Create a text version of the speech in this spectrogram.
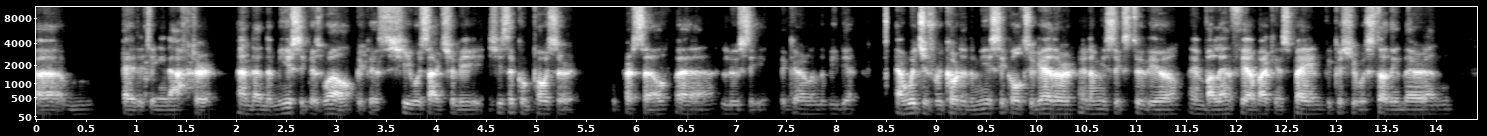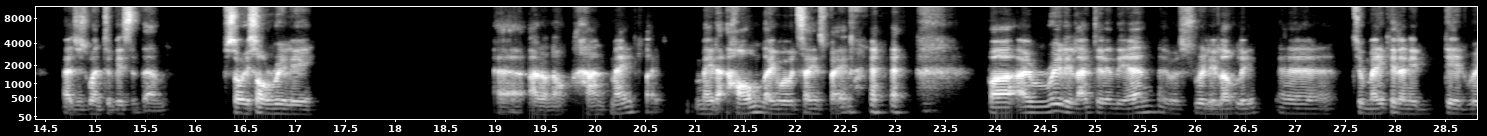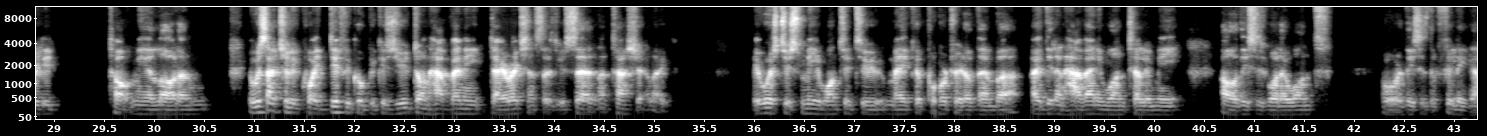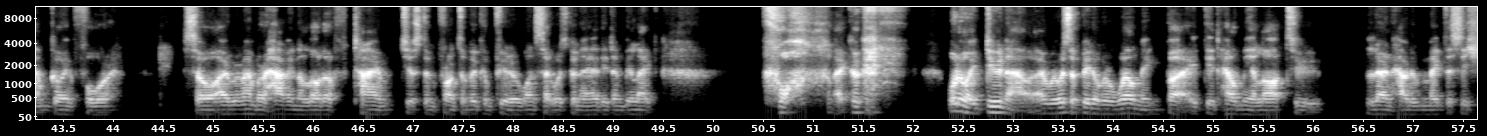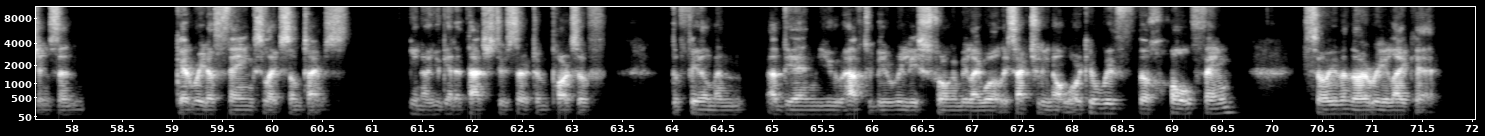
um, editing it after, and then the music as well because she was actually she's a composer herself, uh, Lucy, the girl in the video, and we just recorded the music all together in a music studio in Valencia back in Spain because she was studying there and I just went to visit them. So it's all really, uh, I don't know, handmade, like made at home, like we would say in Spain. but I really liked it in the end. It was really lovely uh, to make it and it did really taught me a lot. And it was actually quite difficult because you don't have any directions, as you said, Natasha. Like it was just me wanting to make a portrait of them, but I didn't have anyone telling me, oh, this is what I want, or this is the feeling I'm going for. So I remember having a lot of time just in front of a computer once I was going to edit and be like, like, okay, what do I do now? It was a bit overwhelming, but it did help me a lot to learn how to make decisions and get rid of things. Like sometimes, you know, you get attached to certain parts of the film and at the end you have to be really strong and be like well it's actually not working with the whole thing. So even though i really like it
